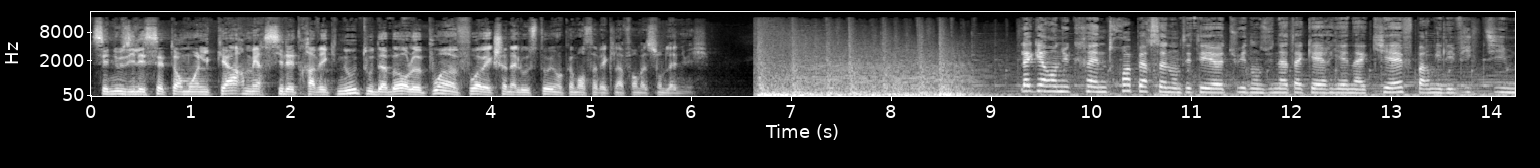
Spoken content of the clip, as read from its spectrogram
CNews, il est 7h moins le quart. Merci d'être avec nous. Tout d'abord, le point info avec Chana Lousteau et on commence avec l'information de la nuit. La guerre en Ukraine, trois personnes ont été euh, tuées dans une attaque aérienne à Kiev. Parmi les victimes,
